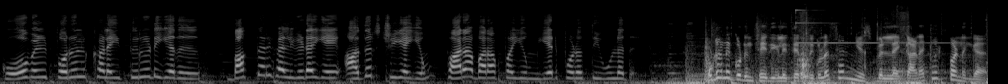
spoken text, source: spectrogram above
கோவில் பொருட்களை திருடியது பக்தர்கள் இடையே அதிர்ச்சியையும் பரபரப்பையும் ஏற்படுத்தியுள்ளது. உடனுக்குடன் செய்திகளை தெரிந்து கொள்ள சன் நியூஸ் பெல் கிளிக் பண்ணுங்க.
